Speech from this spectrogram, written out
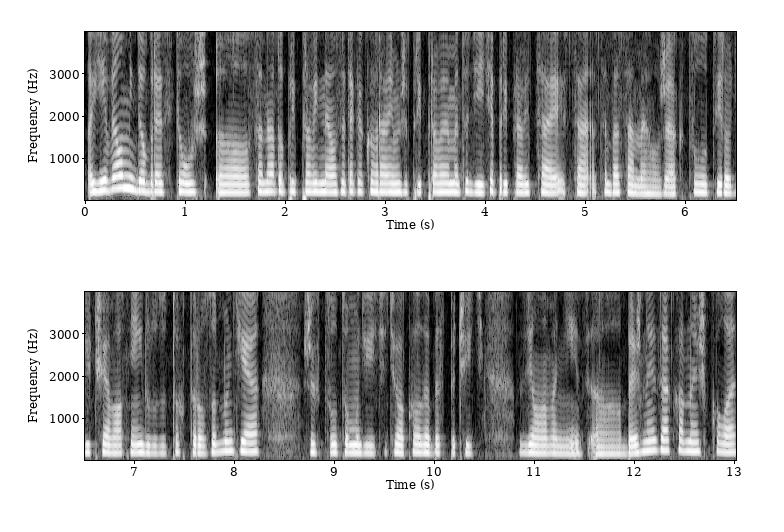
je veľmi dobré si to už uh, sa na to pripraviť naozaj tak, ako vravím, že pripravujeme to dieťa pripraviť sa aj sa, seba samého, že ak chcú tí rodičia vlastne idú do tohto rozhodnutia, že chcú tomu dieťaťu ako zabezpečiť vzdelávanie v eh, bežnej základnej škole,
